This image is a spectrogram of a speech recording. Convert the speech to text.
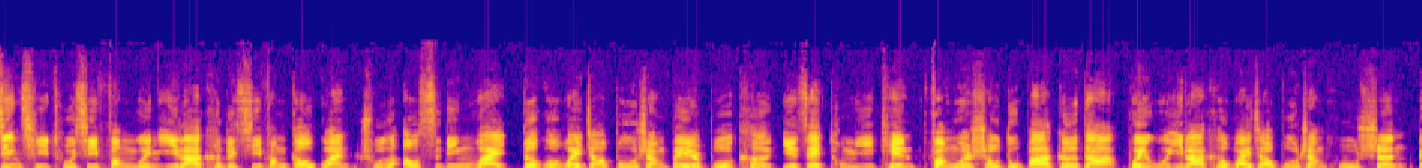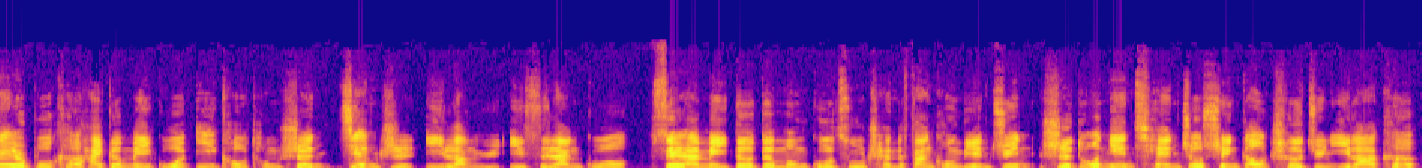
近期突袭访问伊拉克的西方高官，除了奥斯汀外，德国外交部长贝尔伯克也在同一天访问首都巴格达，会晤伊拉克外交部长胡申。贝尔伯克还跟美国异口同声，剑指伊朗与伊斯兰国。虽然美德等盟国组成的反恐联军十多年前就宣告撤军伊拉克，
